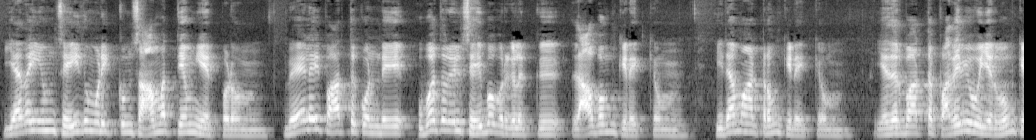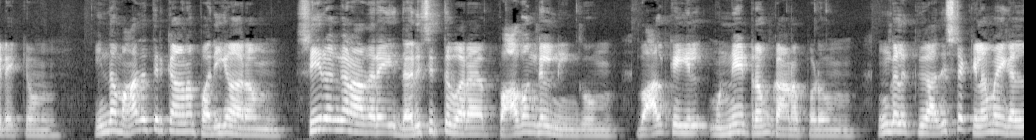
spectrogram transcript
எதையும் செய்து முடிக்கும் சாமர்த்தியம் ஏற்படும். வேலை பார்த்து கொண்டே உபதொழில் செய்பவர்களுக்கு லாபம் கிடைக்கும். இடமாற்றம் கிடைக்கும். எதிர்பார்த்த பதவி உயர்வும் கிடைக்கும். இந்த மாதத்திற்கான பரிகாரம் ஸ்ரீரங்கநாதரை தரிசித்து வர பாவங்கள் நீங்கும். வாழ்க்கையில் முன்னேற்றம் காணப்படும். உங்களுக்கு அதிர்ஷ்ட கிழமைகள்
